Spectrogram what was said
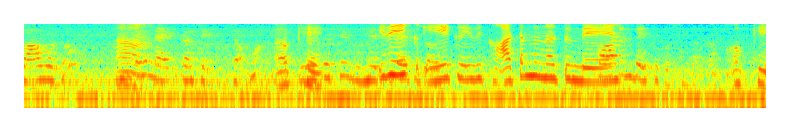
బాగోదు. ఆ. లైట్ కలర్స్ వేయించాము ఓకే. ఇది ఏ ఇది కాటన్ ఉన్నట్టుంది. కాటన్ బేసిక్ వస్తుంది అక్క ఓకే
